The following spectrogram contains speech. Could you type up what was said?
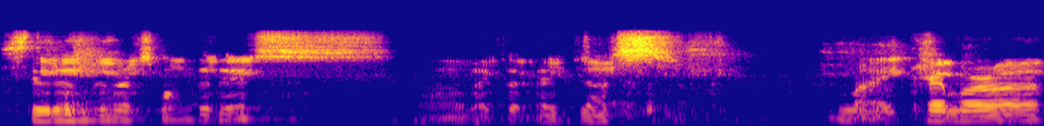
students will respond to this. Uh, I'd like adjust my camera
